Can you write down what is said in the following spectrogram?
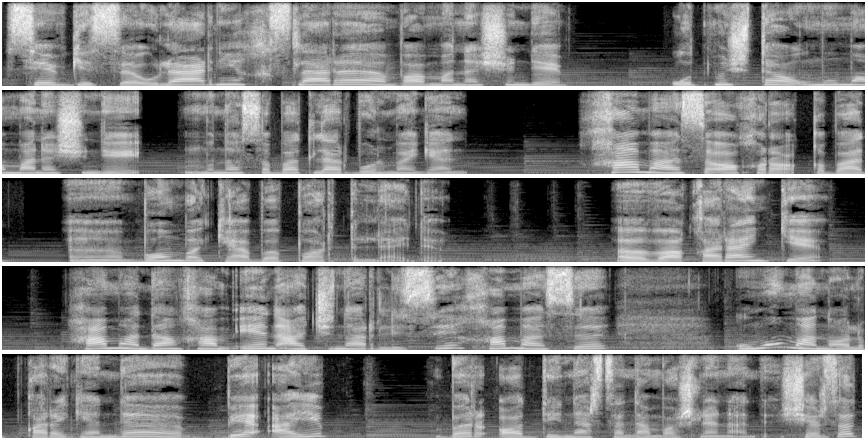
sevgisi ularning hislari va mana shunday o'tmishda umuman mana shunday munosabatlar bo'lmagan. Hammasi oxir oqibat e, bomba kabi portlaydi va qarangki hammadan ham eng achinarlisi hammasi umuman olib qaraganda beayb bir oddiy narsadan boshlanadi. Sherzod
